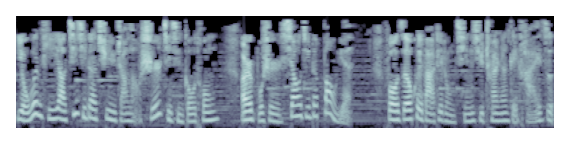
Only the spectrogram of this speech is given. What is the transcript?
有问题要积极的去找老师进行沟通，而不是消极的抱怨，否则会把这种情绪传染给孩子，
